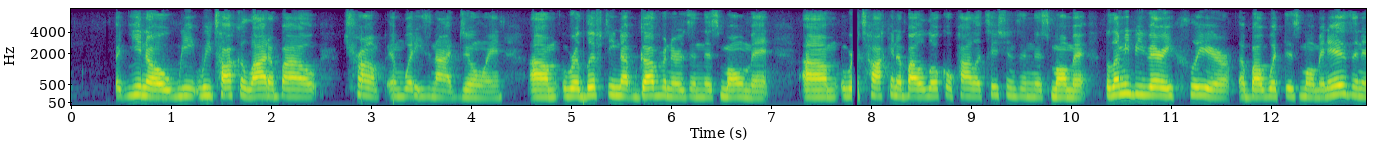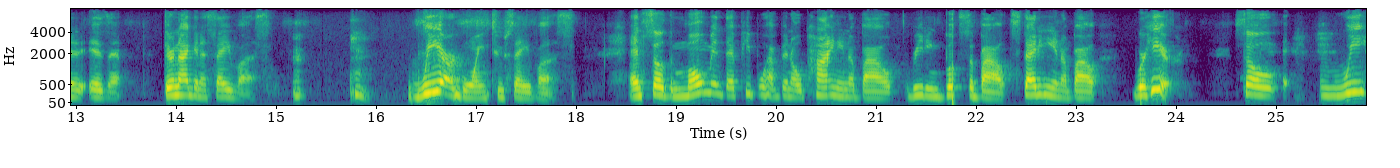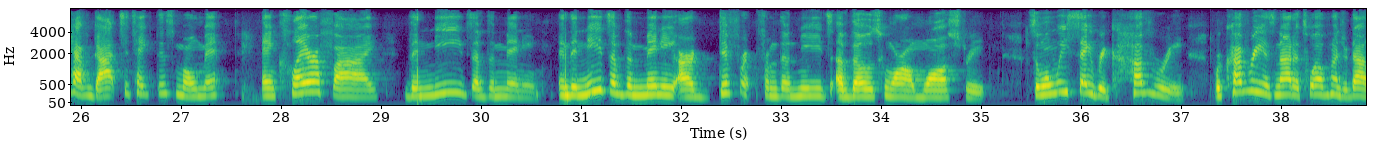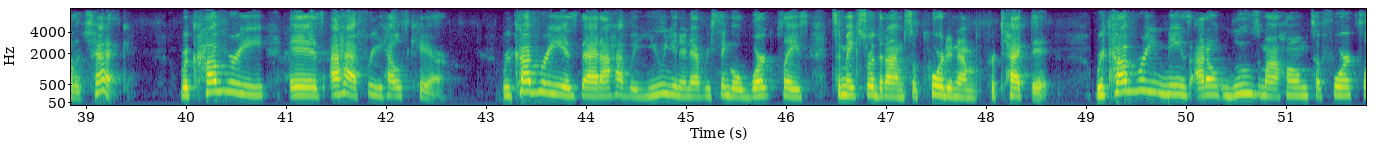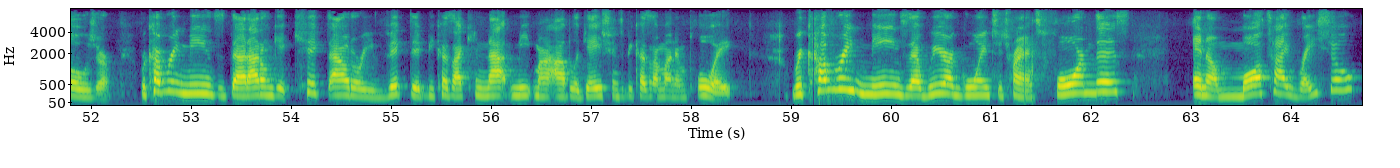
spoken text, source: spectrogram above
you know, we, we talk a lot about Trump and what he's not doing. Um, we're lifting up governors in this moment. Um, we're talking about local politicians in this moment. But let me be very clear about what this moment is and it isn't. They're not going to save us. we are going to save us. And so the moment that people have been opining about, reading books about, studying about, we're here. So we have got to take this moment and clarify the needs of the many. And the needs of the many are different from the needs of those who are on Wall Street. So when we say recovery, recovery is not a $1,200 check. Recovery is I have free health care. Recovery is that I have a union in every single workplace to make sure that I'm supported and I'm protected. Recovery means I don't lose my home to foreclosure. Recovery means that I don't get kicked out or evicted because I cannot meet my obligations because I'm unemployed. Recovery means that we are going to transform this in a multiracial,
